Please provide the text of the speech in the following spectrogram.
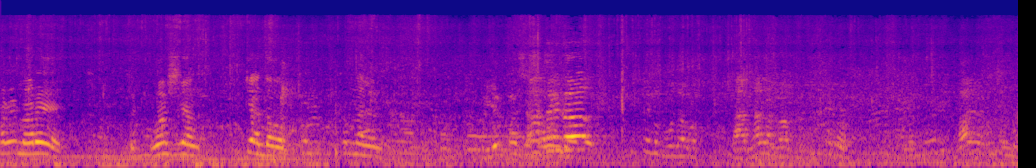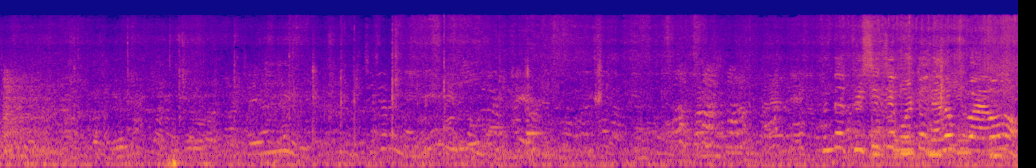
8월 말에 그 중앙시장 축제한다고 끝나는 열받이 아 그리고 그때도 못하고. 다 날라가 근데 드시지 뭘 또 내놓고 가요.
